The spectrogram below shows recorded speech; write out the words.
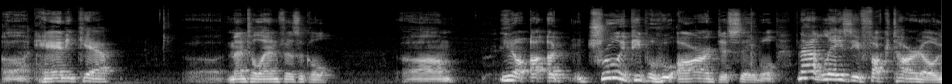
uh, handicap, uh, mental and physical, um, you know, uh, uh, truly people who are disabled, not lazy fucktardos.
